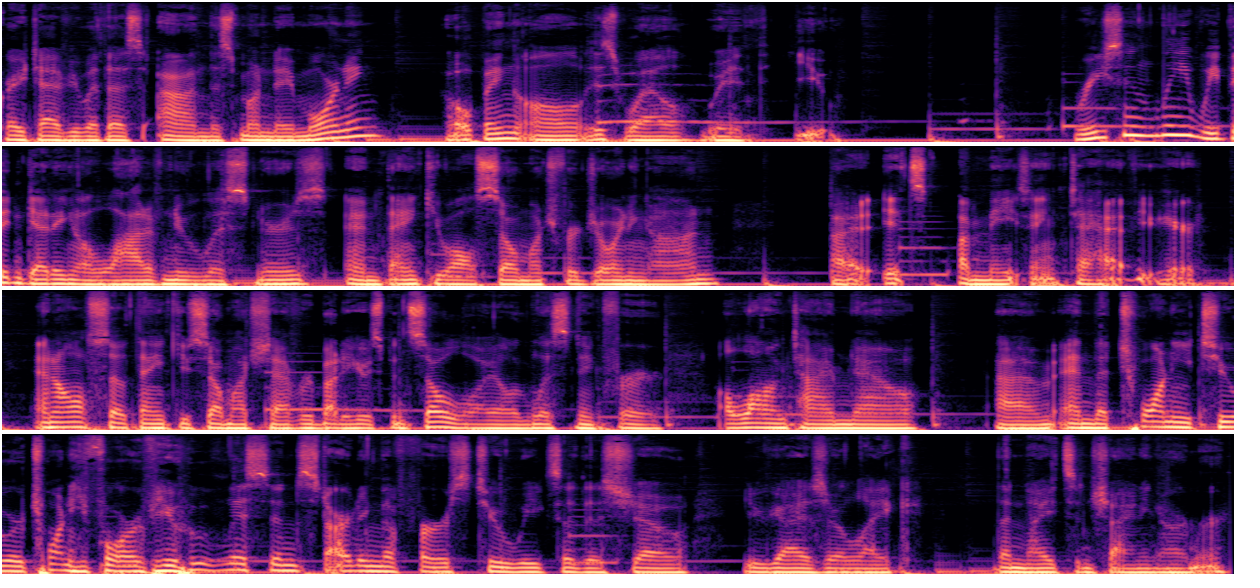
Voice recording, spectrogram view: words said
Great to have you with us on this Monday morning, hoping all is well with you. Recently, we've been getting a lot of new listeners, and thank you all so much for joining on. Uh, it's amazing to have you here. And also, thank you so much to everybody who's been so loyal and listening for a long time now. Um, and the 22 or 24 of you who listened starting the first two weeks of this show, you guys are like the knights in shining armor.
